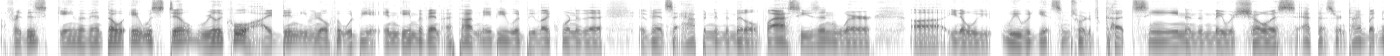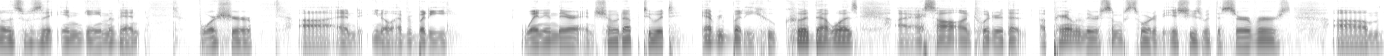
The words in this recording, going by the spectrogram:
Uh, for this game event, though, it was still really cool. I didn't even know if it would be an in-game event. I thought maybe it would be like one of the events that happened in the middle of last season, where uh, you know we we would get some sort of cut scene and then they would show us at that certain time. But no, this was an in-game event for sure, uh, and you know everybody went in there and showed up to it everybody who could that was. I, I, saw on twitter that apparently there were some sort of issues with the servers um,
